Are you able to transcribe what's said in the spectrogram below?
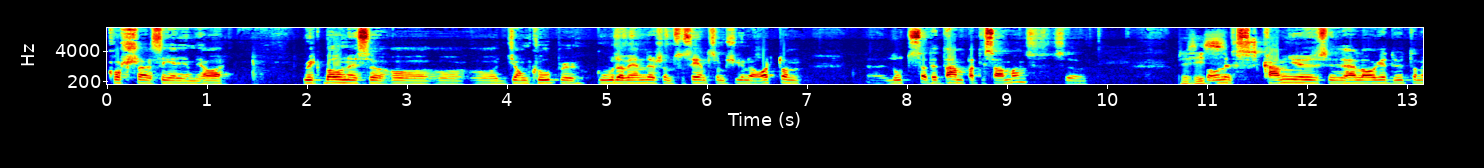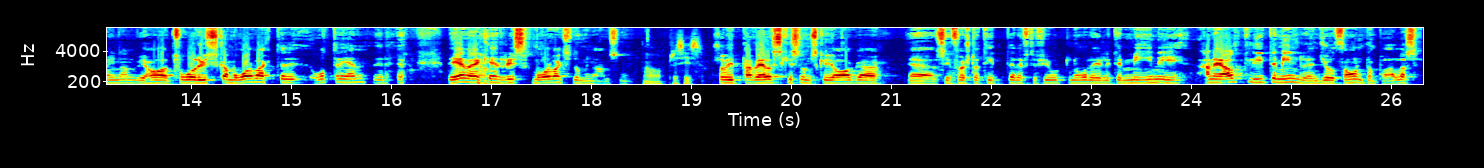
korsar serien. Vi har Rick Bonus och, och, och, John Cooper, goda vänner som så sent som 2018 eh, lotsade Tampa tillsammans. Så Precis. Bones kan ju det här laget utan och innan. Vi har två ryska målvakter återigen. Det är verkligen ja. rysk målvaktsdominans nu. Ja, precis. Så vi Pavelski som ska jaga eh, sin första titel efter 14 år. Det är lite mini. Han är alltid lite mindre än Joe Thornton på alla sätt.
